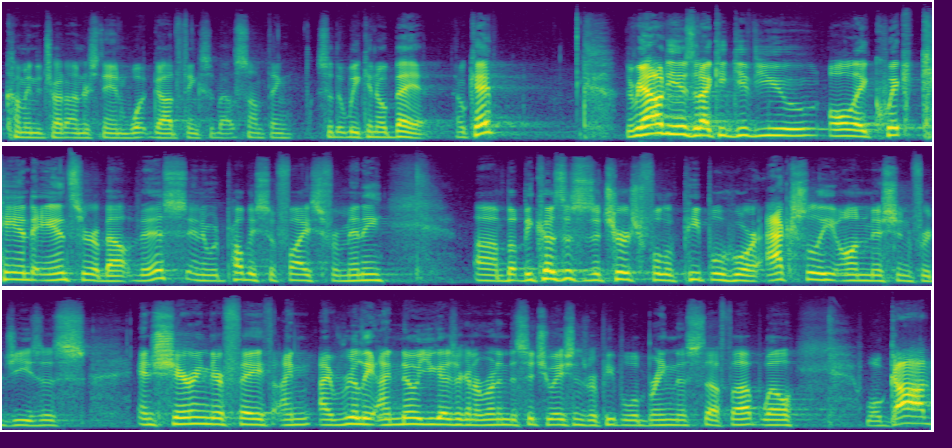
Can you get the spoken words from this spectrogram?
coming to try to understand what God thinks about something so that we can obey it. Okay? The reality is that I could give you all a quick canned answer about this, and it would probably suffice for many. Um, but because this is a church full of people who are actually on mission for Jesus and sharing their faith, I, I really I know you guys are going to run into situations where people will bring this stuff up. Well, well, God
